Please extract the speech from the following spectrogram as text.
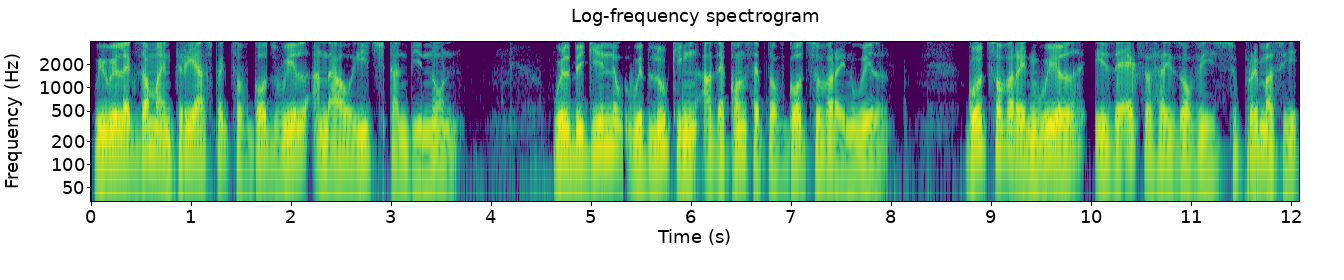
We will examine three aspects of God's will and how each can be known. We'll begin with looking at the concept of God's sovereign will. God's sovereign will is the exercise of His supremacy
